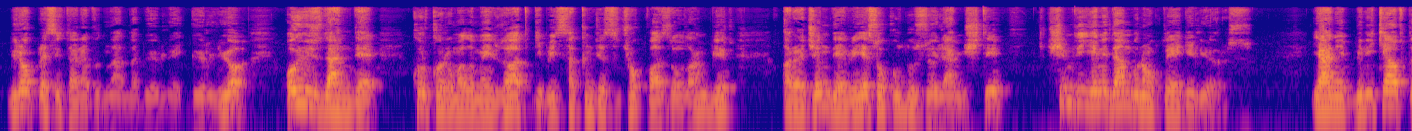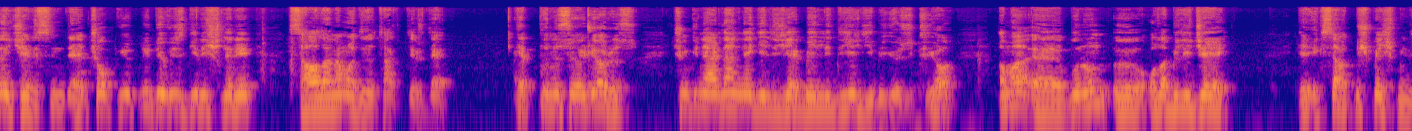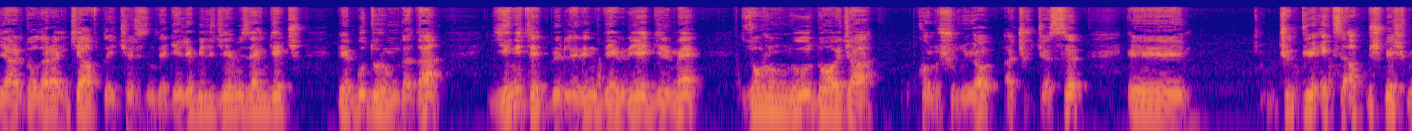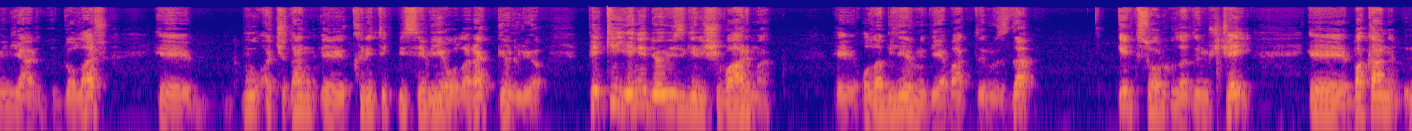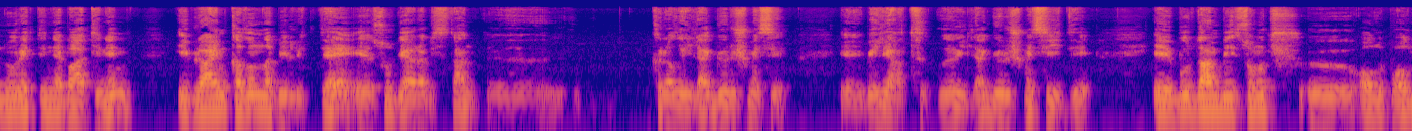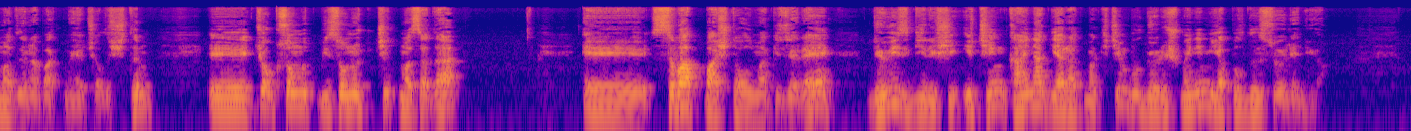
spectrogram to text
Bürokrasi tarafından da görülüyor. O yüzden de kur korumalı mevzuat gibi sakıncası çok fazla olan bir aracın devreye sokulduğu söylenmişti. Şimdi yeniden bu noktaya geliyoruz. Yani bir iki hafta içerisinde çok yüklü döviz girişleri sağlanamadığı takdirde hep bunu söylüyoruz. Çünkü nereden ne geleceği belli değil gibi gözüküyor. Ama e, bunun e, olabileceği eksi 65 milyar dolara iki hafta içerisinde gelebileceğimiz en geç ve bu durumda da yeni tedbirlerin devreye girme zorunluluğu doğacağı konuşuluyor açıkçası. E, çünkü eksi 65 milyar dolar e, bu açıdan e, kritik bir seviye olarak görülüyor. Peki yeni döviz girişi var mı? E, olabilir mi diye baktığımızda ilk sorguladığım şey e, Bakan Nurettin Nebati'nin İbrahim Kalın'la birlikte e, Suudi Arabistan e, kralıyla görüşmesi, e, veliahtıyla görüşmesiydi. E, buradan bir sonuç e, olup olmadığına bakmaya çalıştım. E, çok somut bir sonuç çıkmasa da e, swap başta olmak üzere döviz girişi için kaynak yaratmak için bu görüşmenin yapıldığı söyleniyor.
